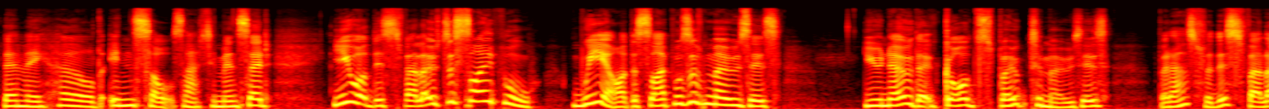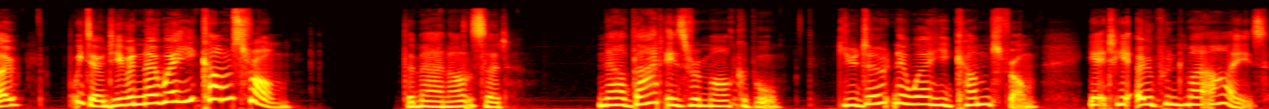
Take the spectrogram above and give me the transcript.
Then they hurled insults at him and said, You are this fellow's disciple. We are disciples of Moses. You know that God spoke to Moses, but as for this fellow, we don't even know where he comes from. The man answered, Now that is remarkable. You don't know where he comes from, yet he opened my eyes.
